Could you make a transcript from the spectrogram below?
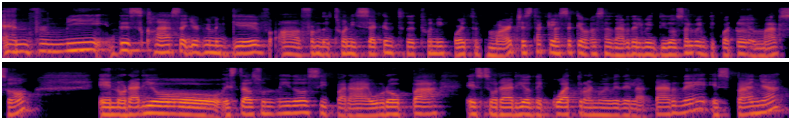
and for me, this class that you're going to give uh, from the 22nd to the 24th of March, esta clase que vas a dar del 22 al 24 de marzo, en horario Estados Unidos y para Europa es horario de 4 a 9 de la tarde, España.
